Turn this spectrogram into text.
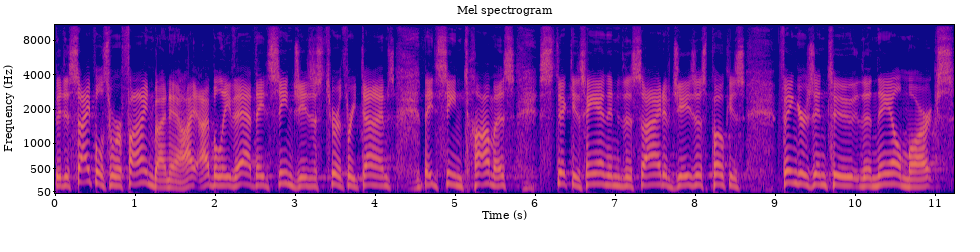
The disciples were fine by now. I, I, believe that. They'd seen Jesus two or three times. They'd seen Thomas stick his hand into the side of Jesus, poke his fingers into the nail marks.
